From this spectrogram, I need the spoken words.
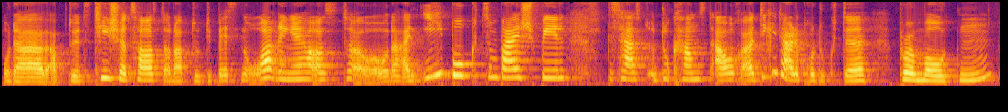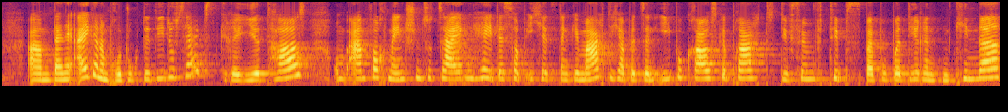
oder ob du jetzt T-Shirts hast oder ob du die besten Ohrringe hast oder ein E-Book zum Beispiel. Das heißt, du kannst auch äh, digitale Produkte promoten, ähm, deine eigenen Produkte, die du selbst kreiert hast, um einfach Menschen zu zeigen, hey, das habe ich jetzt dann gemacht, ich habe jetzt ein E-Book rausgebracht, die fünf Tipps bei pubertierenden Kindern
